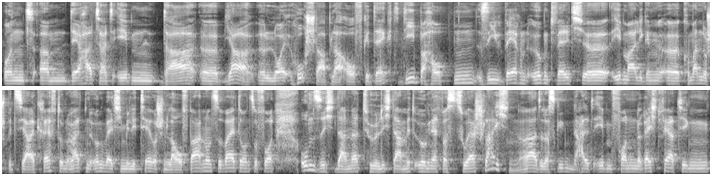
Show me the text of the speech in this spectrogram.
Und ähm, der hat halt eben da äh, ja, äh, Hochstapler aufgedeckt, die behaupten, sie wären irgendwelche ehemaligen äh, Kommandospezialkräfte und hatten irgendwelche militärischen Laufbahnen und so weiter und so fort, um sich dann natürlich damit irgendetwas zu erschleichen. Ne? Also das ging halt eben von rechtfertigen,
